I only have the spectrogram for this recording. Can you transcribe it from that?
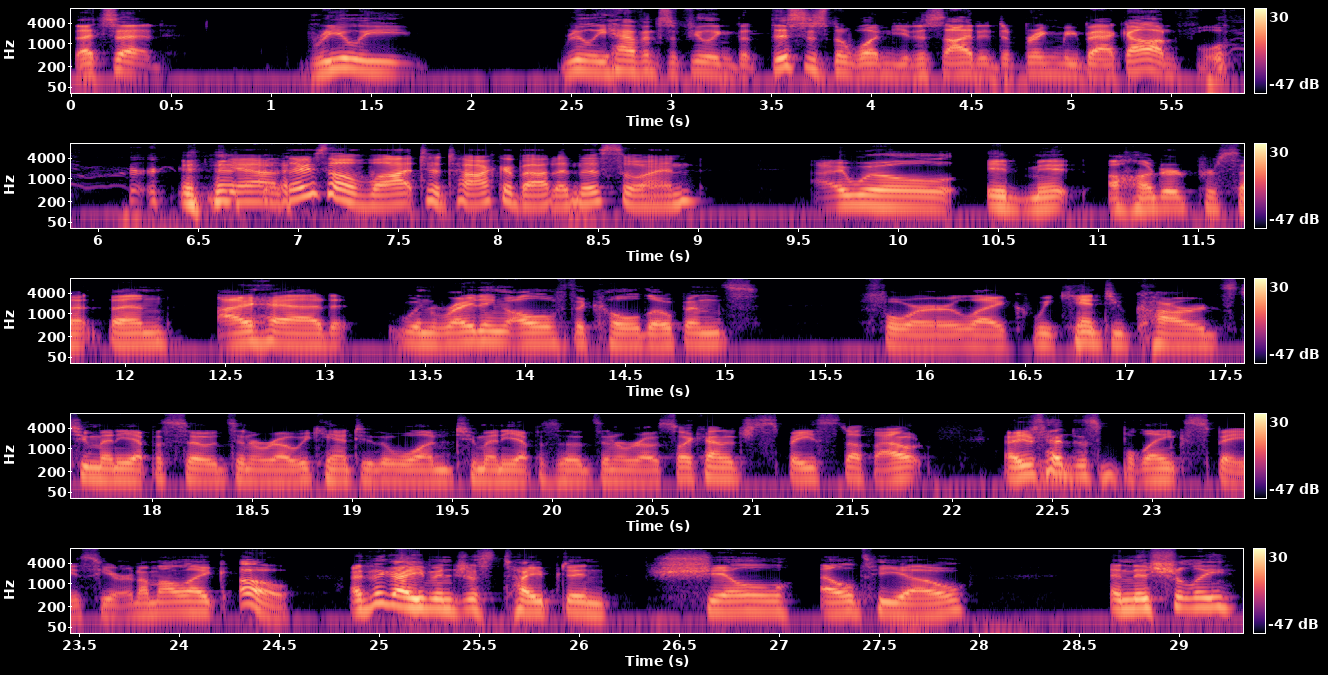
that said, really, really having some feeling that this is the one you decided to bring me back on for. yeah, there's a lot to talk about in this one. I will admit 100% Ben, I had when writing all of the cold opens for like we can't do cards too many episodes in a row, we can't do the one too many episodes in a row. So I kind of just spaced stuff out. I just had this blank space here and I'm all like, "Oh, I think I even just typed in shill LTO initially."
